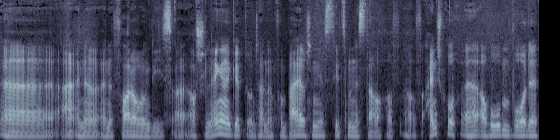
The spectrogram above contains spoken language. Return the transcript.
äh, eine, eine Forderung, die es auch schon länger gibt, unter anderem vom bayerischen Justizminister auch auf, auf Einspruch äh, erhoben wurde.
